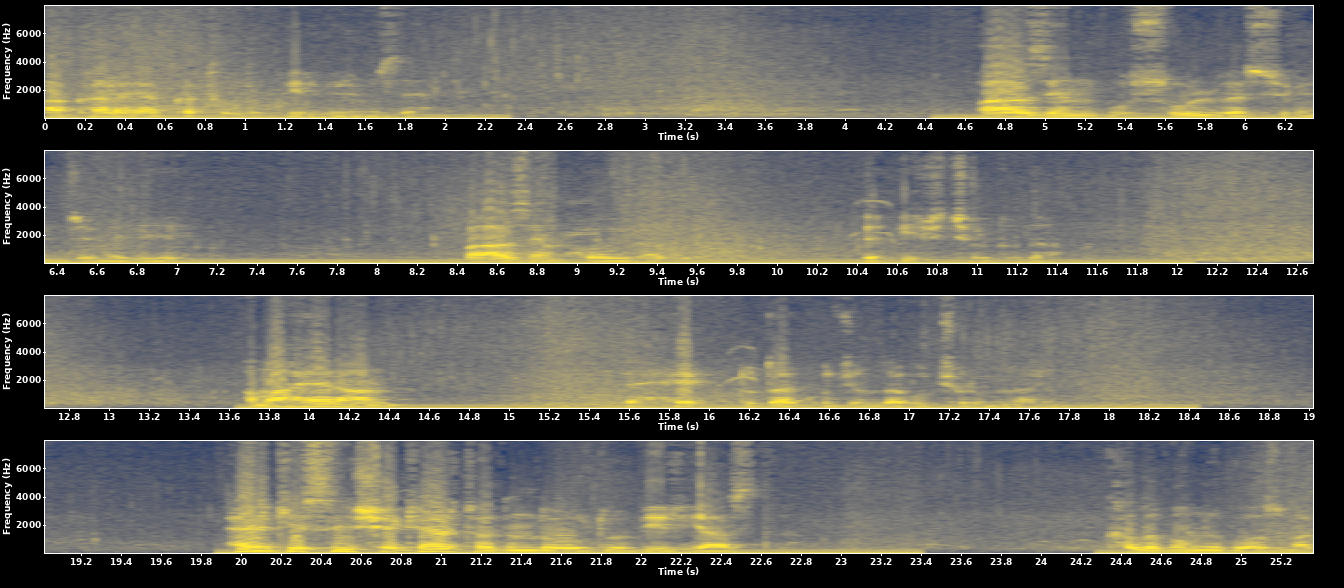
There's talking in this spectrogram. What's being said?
akaraya katıldık birbirimize. Bazen usul ve sürüncemeli, bazen hoyrat ve bir çırpıda. Ama her an ve hep dudak ucunda uçurumların. Herkesin şeker tadında olduğu bir yazdı. Kalıbını bozmak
